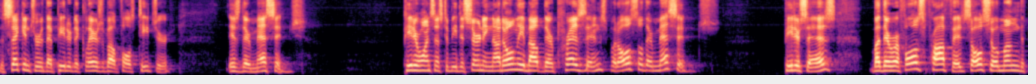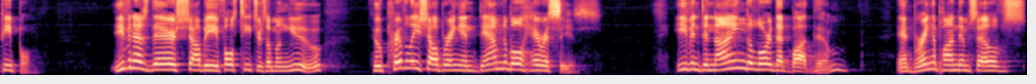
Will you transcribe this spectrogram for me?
The second truth that Peter declares about false teacher is their message. Peter wants us to be discerning not only about their presence, but also their message. Peter says, But there were false prophets also among the people, even as there shall be false teachers among you, who privily shall bring in damnable heresies even denying the Lord that bought them, and bring upon themselves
